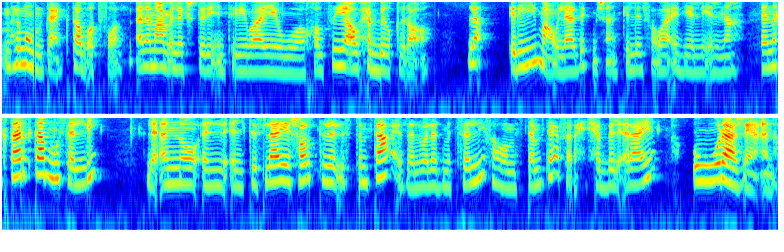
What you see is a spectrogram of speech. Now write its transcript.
هي ممتع كتاب أطفال. أنا ما عم لك اشتري أنت رواية وخلصية أو حبي القراءة. لا قري مع أولادك مشان كل الفوائد يلي قلناها. نختار كتاب مسلي لأنه التسلاية شرط للاستمتاع. إذا الولد متسلي فهو مستمتع فرح يحب القراية. وراجع أنا.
